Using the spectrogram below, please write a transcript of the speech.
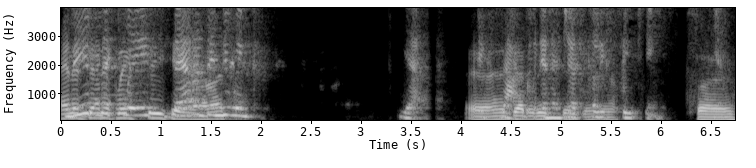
energetically leave the place speaking, better right? than you. yeah. yeah. Exactly. Energetically, energetically speaking. speaking. So. Yeah.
